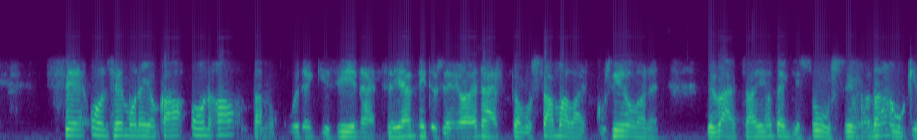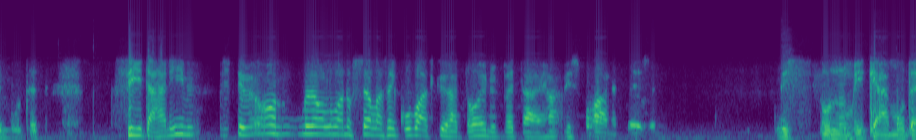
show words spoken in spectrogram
se on semmoinen, joka on auttanut kuitenkin siinä, että se jännitys ei ole enää ollut samanlaista kuin silloin, että hyvä, että sai jotenkin suus silloin auki, mutta et siitähän ihmiset on, on luonut sellaisen kuvan, että kyllähän toi nyt vetää ihan missä vaan, että ei se missä tunnu mikään, mutta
